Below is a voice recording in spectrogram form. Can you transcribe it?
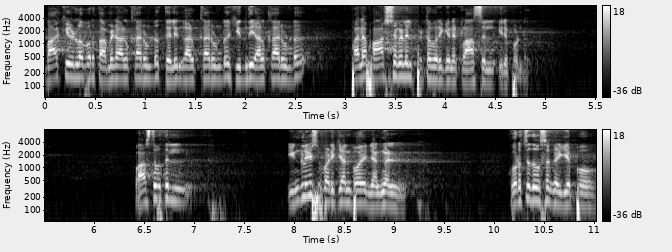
ബാക്കിയുള്ളവർ തമിഴ് ആൾക്കാരുണ്ട് തെലുങ്ക് ആൾക്കാരുണ്ട് ഹിന്ദി ആൾക്കാരുണ്ട്. പല ഭാഷകളിൽപ്പെട്ടവർ ഇങ്ങനെ ക്ലാസ്സിൽ ഇരിപ്പുണ്ട്. വാസ്തവത്തിൽ ഇംഗ്ലീഷ് പഠിക്കാൻ പോയ ഞങ്ങൾ കുറച്ച് ദിവസം കഴിയപ്പോൾ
